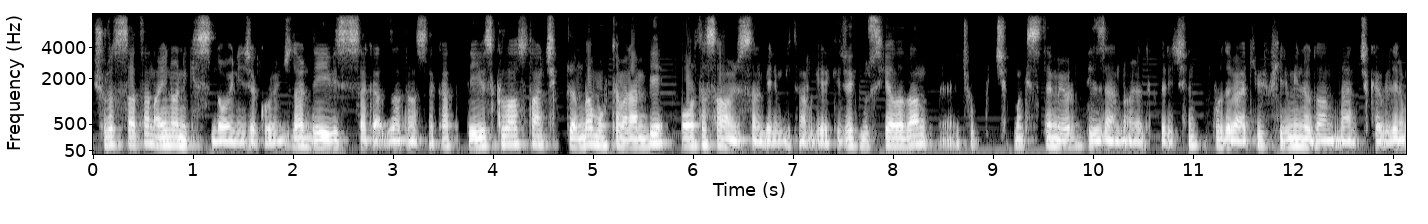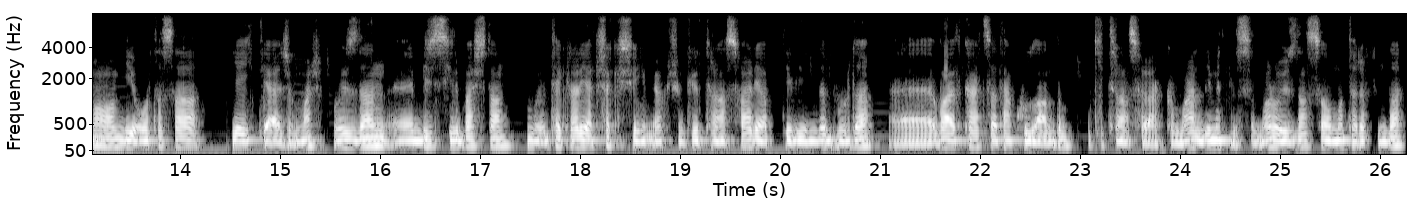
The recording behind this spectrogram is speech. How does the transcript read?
Şurası zaten ayın 12'sinde oynayacak oyuncular. Davis sakat, zaten sakat. Davis Klaus'tan çıktığımda muhtemelen bir orta saha oyuncusuna benim gitmem gerekecek. Musiala'dan e, çok çıkmak istemiyorum. Pilsen'le oynadıkları için. Burada belki bir Firmino'dan ben çıkabilirim ama bir orta saha ihtiyacım var. O yüzden e, bir sil baştan tekrar yapacak şeyim yok. Çünkü transfer yap dediğimde burada e, wildcard zaten kullandım. İki transfer hakkım var. Limitless'ım var. O yüzden savunma tarafında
